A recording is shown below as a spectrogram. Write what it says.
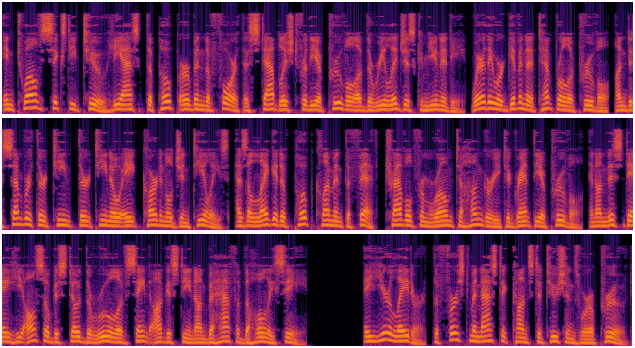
In 1262 he asked the Pope Urban IV established for the approval of the religious community, where they were given a temporal approval. On December 13, 1308 Cardinal Gentilis, as a legate of Pope Clement V, travelled from Rome to Hungary to grant the approval, and on this day he also bestowed the rule of St. Augustine on behalf of the Holy See. A year later, the first monastic constitutions were approved.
